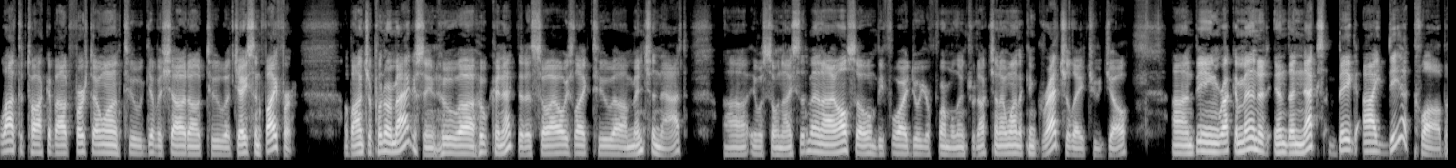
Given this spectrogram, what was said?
a lot to talk about. First, I want to give a shout out to uh, Jason Feifer of Entrepreneur Magazine, who uh, who connected us. So I always like to uh, mention that. Uh, it was so nice of them. And I also, before I do your formal introduction, I want to congratulate you, Joe, on being recommended in the next Big Idea Club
